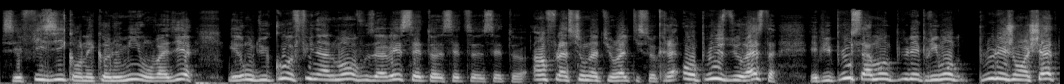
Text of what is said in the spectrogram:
c'est physique en économie, on va dire. Et donc du coup, finalement, vous avez cette cette cette inflation naturelle qui se crée en plus du reste. Et puis plus ça monte, plus les prix montent, plus les gens achètent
